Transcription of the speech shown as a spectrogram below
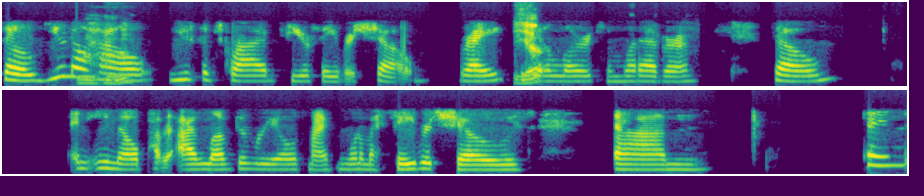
So, you know Mhm. how you subscribe to your favorite show, right? To Yep. get alerts and whatever. So, an email, pop- I love The Reels, my one of my favorite shows. Um, and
